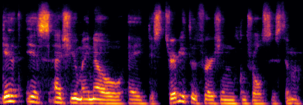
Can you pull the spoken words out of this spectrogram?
Git is, as you may know, a distributed version control system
